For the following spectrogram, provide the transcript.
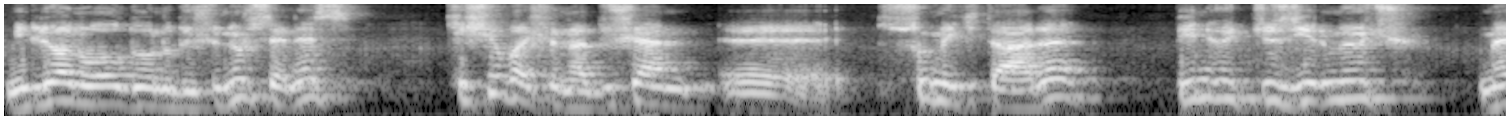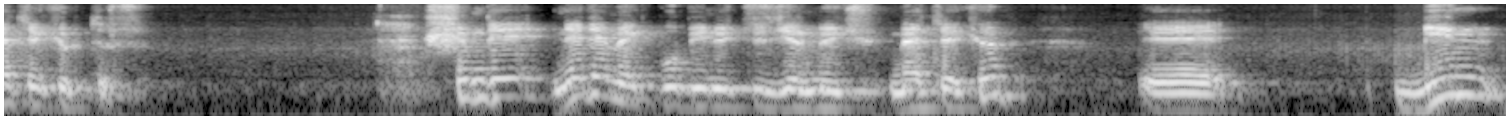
milyon olduğunu düşünürseniz kişi başına düşen e, su miktarı 1323 metreküptür. Şimdi ne demek bu 1323 metreküp? E, 1000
